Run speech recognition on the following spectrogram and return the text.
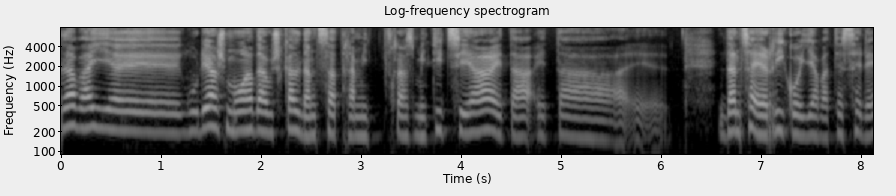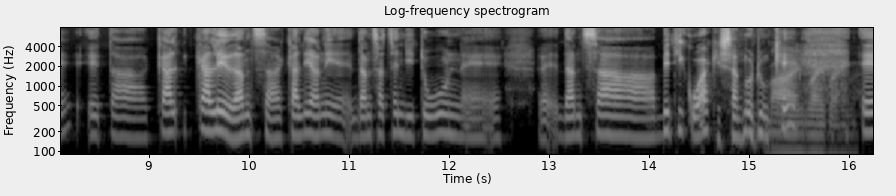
da bai e, gure asmoa da euskal dantza transmititzea eta eta e, dantza herrikoia batez ere eta kale dantza, kalean e, dantzatzen ditugun e, e, dantza betikoak esango nuke. Bai, bai, bai, bai.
